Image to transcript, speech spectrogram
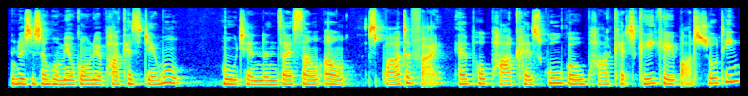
瑞士生活没有攻略 Podcast 节目，目前能在 SoundOn、Spotify、Apple Podcasts、Google Podcasts、KKBOX 收听，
